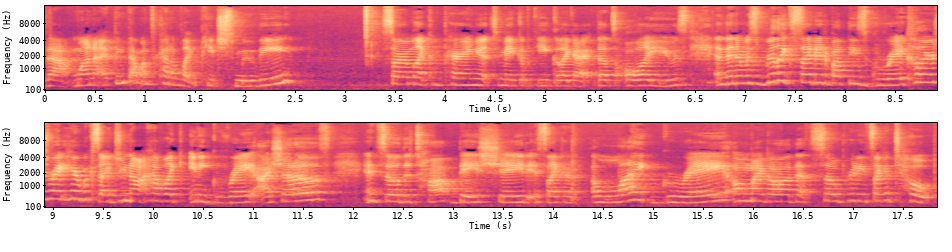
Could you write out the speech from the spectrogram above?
that one. I think that one's kind of like Peach Smoothie. Sorry, I'm like comparing it to Makeup Geek, like I, that's all I use. And then I was really excited about these gray colors right here because I do not have like any gray eyeshadows. And so the top base shade is like a, a light gray. Oh my God, that's so pretty. It's like a taupe.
